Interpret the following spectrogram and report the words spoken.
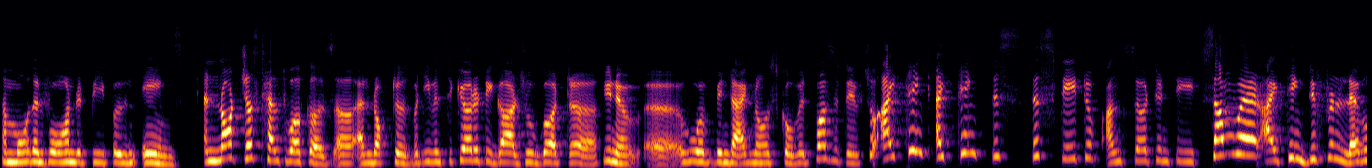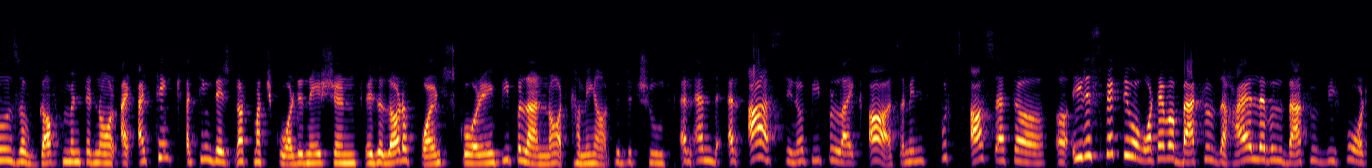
some more than 400 people in AIIMS. And not just health workers uh, and doctors, but even security guards who've got, uh, you know, uh, who have been diagnosed COVID positive. So I think, I think this this state of uncertainty somewhere, I think different levels of government and all. I, I think, I think there's not much coordination. There's a lot of point scoring. People are not coming out with the truth, and and and us, you know, people like us. I mean, it puts us at a irrespective of whatever battles, the higher level battles we fought.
